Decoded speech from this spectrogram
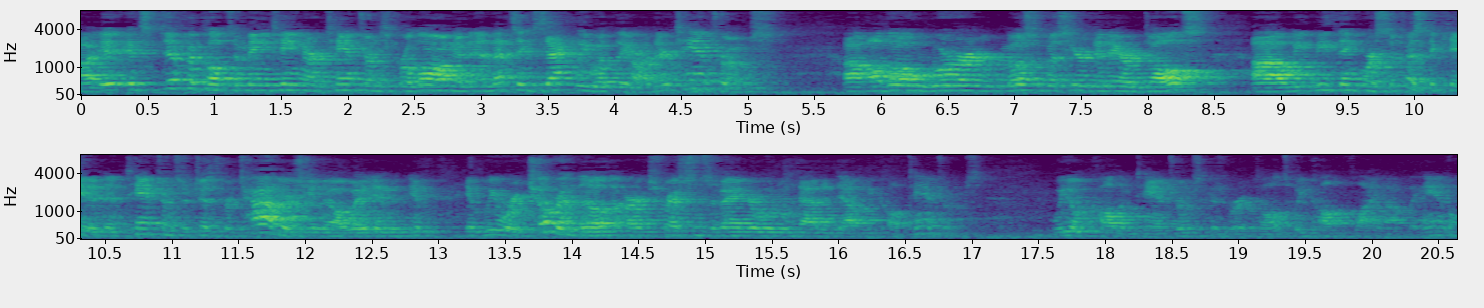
Uh, it, it's difficult to maintain our tantrums for long, and, and that's exactly what they are. They're tantrums. Uh, although we're, most of us here today are adults, uh, we, we think we're sophisticated, and tantrums are just for toddlers, you know. And if, if we were children, though, our expressions of anger would without a doubt be called tantrums. We don't call them tantrums because we're adults. We call it flying off the handle.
